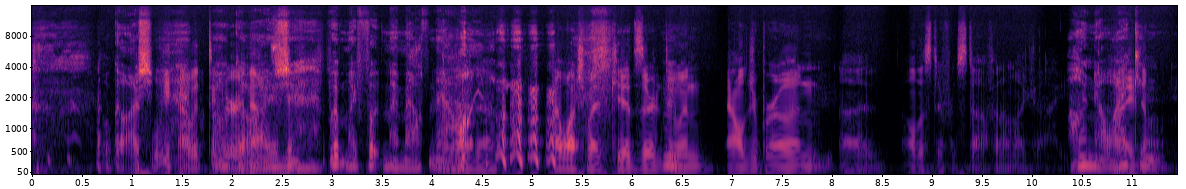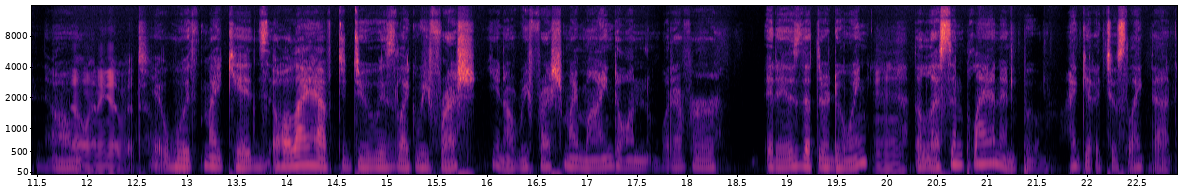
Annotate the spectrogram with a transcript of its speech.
oh gosh, we have a oh tutor house. gosh, put my foot in my mouth Yeah, now. I, know. I watch my kids; Mm. they're doing algebra and uh, all this different stuff, and I'm like, I Oh no, I, I can don't no. know any of it. Yeah, with my kids, all I have to do is like refresh, you know, refresh my mind on whatever it is that they're doing, Mm-hmm. the lesson plan, and boom, I get it just like that.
